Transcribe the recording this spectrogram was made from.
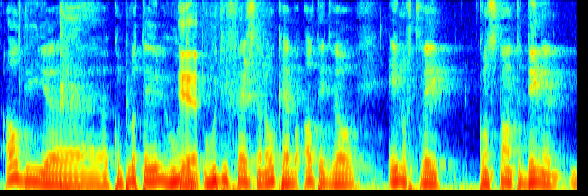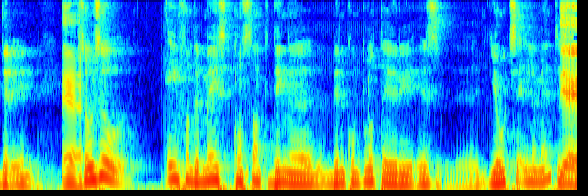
al die eh complottheorieën, hoe, die- hoe divers dan ook, hebben altijd wel één of twee constante dingen erin. Ja. Sowieso, een van de meest constante dingen binnen complottheorie is het Joodse element. Dus Ja, ja,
